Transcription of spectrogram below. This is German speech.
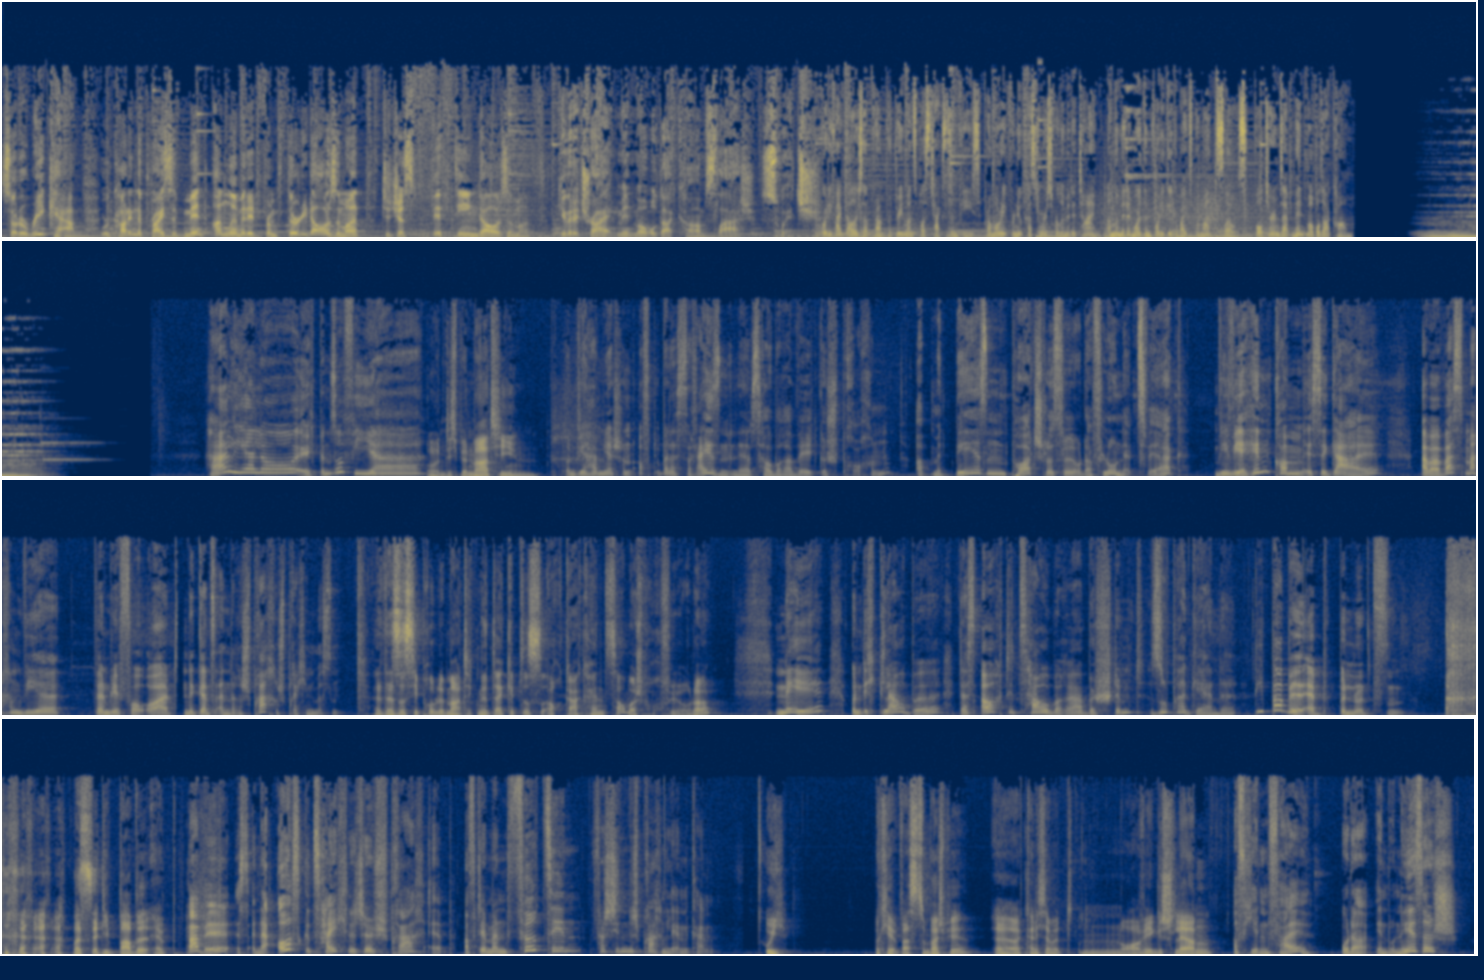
So to recap, we're cutting the price of Mint Unlimited from $30 a month to just $15 a month. Give it a try at mintmobile.com slash switch. $45 upfront for three months plus taxes and fees. Promo rate for new customers for limited time. Unlimited more than 40 gigabytes per month. Slows. Full terms at mintmobile.com. Hallihallo, ich bin Sophia. Und ich bin Martin. Und wir haben ja schon oft über das Reisen in der Zaubererwelt gesprochen. Ob mit Besen, Portschlüssel oder Flohnetzwerk. Wie wir hinkommen, ist egal. Aber was machen wir, wenn wir vor Ort eine ganz andere Sprache sprechen müssen? Das ist die Problematik, ne? Da gibt es auch gar keinen Zauberspruch für, oder? Nee, und ich glaube, dass auch die Zauberer bestimmt super gerne die Bubble-App benutzen. Was ist denn die Bubble-App? Bubble ist eine ausgezeichnete Sprach-App, auf der man 14 verschiedene Sprachen lernen kann. Ui. Okay, was zum Beispiel? Äh, kann ich damit Norwegisch lernen? Auf jeden Fall. Oder Indonesisch.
